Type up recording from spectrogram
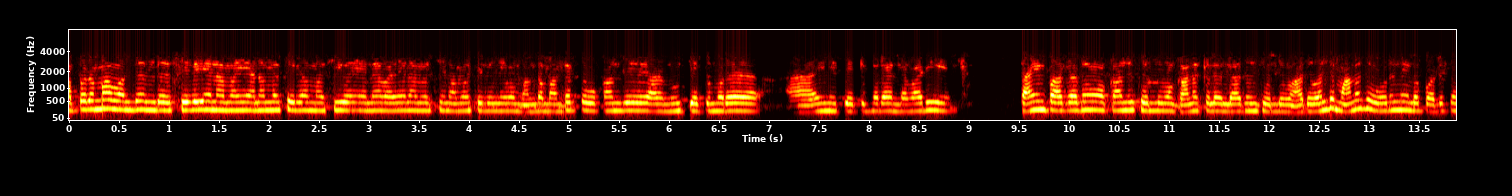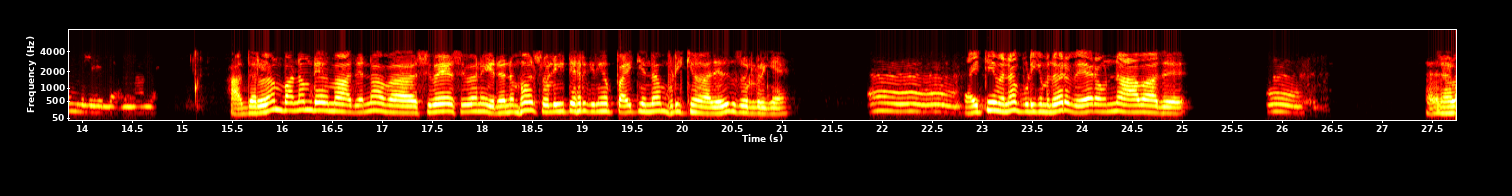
அப்புறமா வந்து இந்த சிவைய நமய நம சிவம சிவயன வய நமச்சி நம சிவயம் அந்த மந்திரத்தை உட்காந்து நூற்றி எட்டு முறை ஐநூற்றி எட்டு முறை இந்த மாதிரி டைம் பார்க்காதும் உட்காந்து சொல்லுவோம் கணக்கில் இல்லாதுன்னு சொல்லுவோம் அது வந்து மனசை ஒருநிலைப்படுத்த முடியல அதனால அதெல்லாம் பண்ண முடியாதுமா. அது என்ன வ- சிவய சிவனு என்னென்னமோ சொல்லிக்கிட்டே இருக்கிறீங்க. பைத்தியம் தான் பிடிக்கும். அது எதுக்கு ஆ பைத்தியம் வேணா பிடிக்கும்? தவிர வேற ஒன்றும் ஆகாது அதனால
